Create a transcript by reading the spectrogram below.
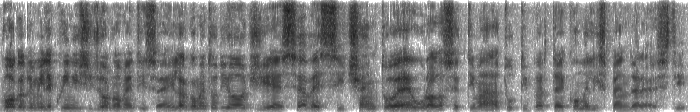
Voga 2015, giorno 26. L'argomento di oggi è se avessi 100 euro alla settimana tutti per te, come li spenderesti?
